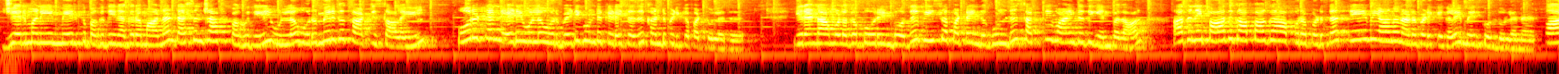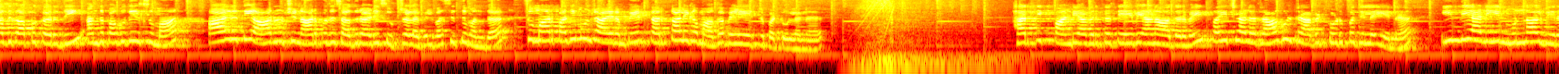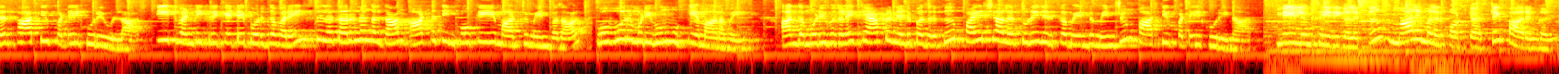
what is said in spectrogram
ஜெர்மனியின் மேற்கு பகுதி நகரமான டசன்ட்ராஃப் பகுதியில் உள்ள ஒரு மிருக காட்சி சாலையில் ஒரு டன் எடை உள்ள ஒரு வெடிகுண்டு கிடைத்தது கண்டுபிடிக்கப்பட்டுள்ளது. இரண்டாம் உலகப் போரின் போது வீசப்பட்ட இந்த குண்டு சக்தி வாய்ந்தது என்பதால் அதனை பாதுகாப்பாக அப்புறப்படுத்த தேவையான நடவடிக்கைகளை மேற்கொண்டுள்ளனர். பாதுகாப்பு கருதி அந்த பகுதியில் சுமார் ஆயிரத்தி அறுநூற்றி நாற்பது சதுர அடி சுற்றளவில் வசித்து வந்த சுமார் பதிமூன்றாயிரம் பேர் தற்காலிகமாக வெளியேற்றப்பட்டுள்ளனர். ஹர்திக் பாண்டியாவிற்கு தேவையான ஆதரவை பயிற்சியாளர் ராகுல் டிராவிட் கொடுப்பதில்லை என இந்திய அணியின் முன்னாள் வீரர் பார்த்திவ் பட்டேல் கூறியுள்ளார். டி டுவெண்டி கிரிக்கெட்டை பொறுத்தவரை சில தருணங்கள் தான் ஆட்டத்தின் போக்கையை மாற்றும் என்பதால் ஒவ்வொரு முடிவும் முக்கியமானவை. அந்த முடிவுகளை கேப்டன் எடுப்பதற்கு பயிற்சியாளர் துணை நிற்க வேண்டும் என்றும் பார்த்திவ் பட்டேல் கூறினார். மேலும் செய்திகளுக்கு மாலை மலர் பாட்காஸ்டை பாருங்கள்.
